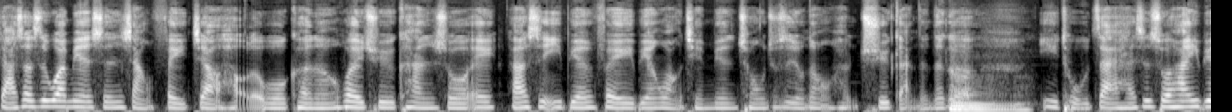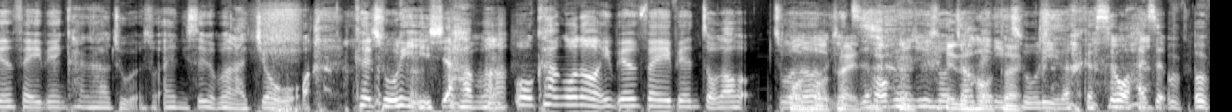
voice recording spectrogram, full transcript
假设是外面声响吠叫好了，我可能会去看说，哎，他是一边吠一边往前面冲，就是有那种很驱赶的那个嗯，意图在，还是说他一边飞一边看他的主人说：“哎、你是有没有来救我、啊？可以处理一下吗？” 我看过那种一边飞一边走到主人的椅子后面去说：“交给你处理了。”可是我还是呃呃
